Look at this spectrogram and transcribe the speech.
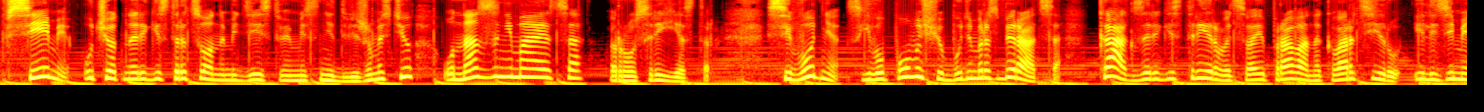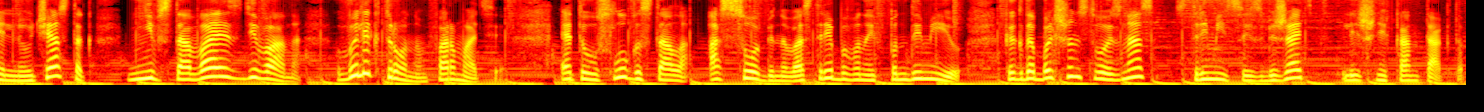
Всеми учетно-регистрационными действиями с недвижимостью у нас занимается Росреестр. Сегодня с его помощью будем разбираться, как зарегистрировать свои права на квартиру или земельный участок, не вставая с дивана, в электронном формате. Эта услуга стала особенно востребованной в пандемию, когда большинство из нас стремится избежать лишних контактов.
